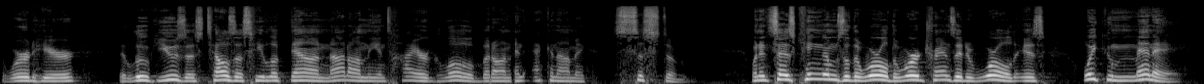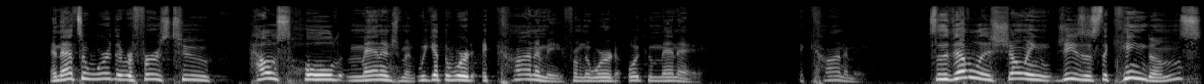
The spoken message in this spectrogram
The word here that Luke uses tells us he looked down not on the entire globe, but on an economic system. When it says kingdoms of the world, the word translated world is oikumene. And that's a word that refers to household management. We get the word economy from the word oikumene. Economy. So the devil is showing Jesus the kingdoms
